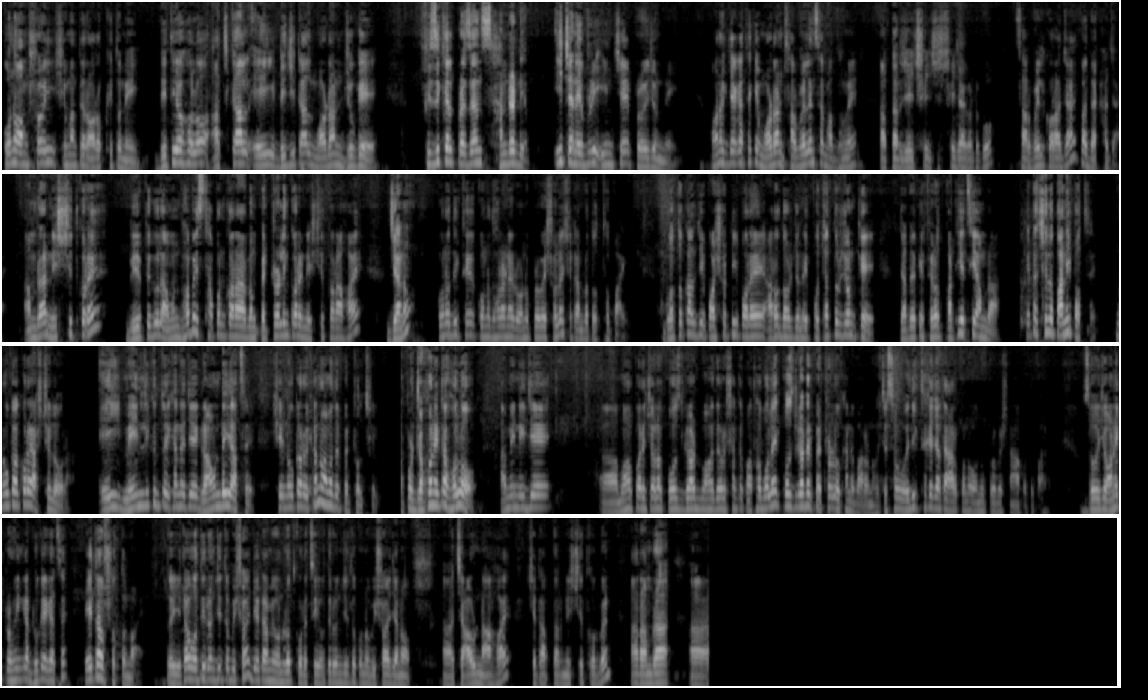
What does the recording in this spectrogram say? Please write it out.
কোনো অংশই সীমান্তের অরক্ষিত নেই। দ্বিতীয় হলো, আজকাল এই ডিজিটাল মডার্ন যুগে physical presence hundred each and every ইঞ্চে প্রয়োজন নেই। অনেক জায়গা থেকে মডার্ন সার্ভেলেন্সের মাধ্যমে আপনার যে সেই- জায়গাটুকু সার্ভেল করা যায় বা দেখা যায়। আমরা নিশ্চিত করে বিওপি গুলো এমনভাবে স্থাপন করা এবং পেট্রোলিং করে নিশ্চিত করা হয় যেন কোনো দিক থেকে কোনো ধরনের অনুপ্রবেশ হলে সেটা আমরা তথ্য পাই। গতকাল যে পঁয়ষট্টি পরে আরও দশজন, এই পঁচাত্তর জনকে যাদেরকে ফেরত পাঠিয়েছি আমরা, এটা ছিল পানিপথে। নৌকা করে আসছিল ওরা। এই মেইনলি কিন্তু এখানে যে গ্রাউন্ডেই আছে, সেই নৌকার ওইখানেও আমাদের পেট্রোল ছিল। তারপর যখন এটা হলো, আমি নিজে মহাপরিচালক কোস্ট গার্ড মহোদয়ের সাথে কথা বলে কোস্ট গার্ডের পেট্রোল ওখানে বাড়ানো হয়েছে। সো ওই দিক থেকে যাতে আর কোনো অনুপ্রবেশ না হতে পারে। সো ওই যে অনেক রোহিঙ্গা ঢুকে গেছে, এটাও সত্য নয়। তো এটাও অতিরঞ্জিত বিষয়, যেটা আমি অনুরোধ করেছি, অতিরঞ্জিত কোনো বিষয় যেন চাউর না হয়, সেটা আপনারা নিশ্চিত করবেন। আর আমরা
